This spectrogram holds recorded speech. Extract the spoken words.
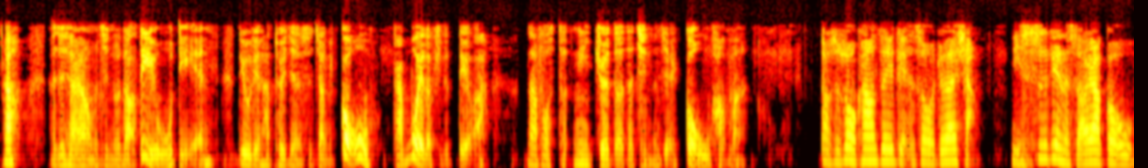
好，那接下来让我们进入到第五点，第五点他推荐的是叫你购物，该为了皮的掉啊。那 First，你觉得在情人节购物好吗？老实说，我看到这一点的时候，我就在想。你失恋的时候要购物，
